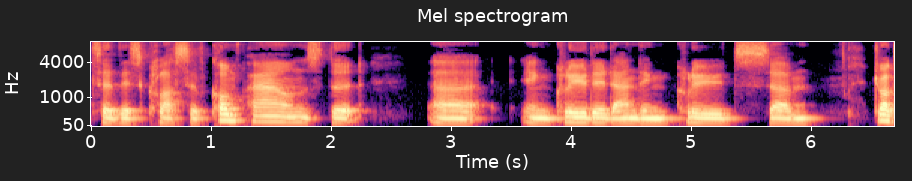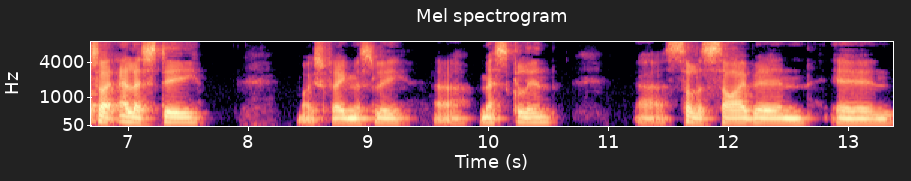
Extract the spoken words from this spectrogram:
to this class of compounds that uh, included and includes um, drugs like LSD, most famously, uh, mescaline, uh, psilocybin in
